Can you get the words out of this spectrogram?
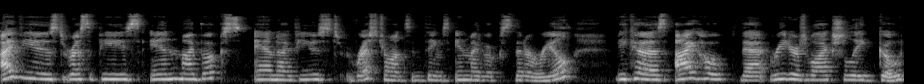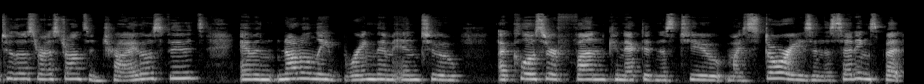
I've used recipes in my books and I've used restaurants and things in my books that are real because I hope that readers will actually go to those restaurants and try those foods and not only bring them into a closer, fun connectedness to my stories and the settings, but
